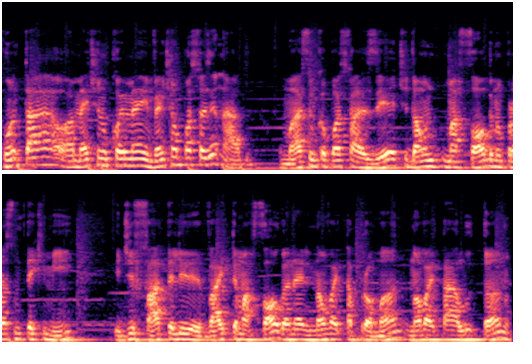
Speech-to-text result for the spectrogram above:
quanto a, a match no Common Event, eu não posso fazer nada. O máximo que eu posso fazer é te dar um- uma folga no próximo Take Me. E de fato ele vai ter uma folga, né? Ele não vai estar promando, não vai estar lutando.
